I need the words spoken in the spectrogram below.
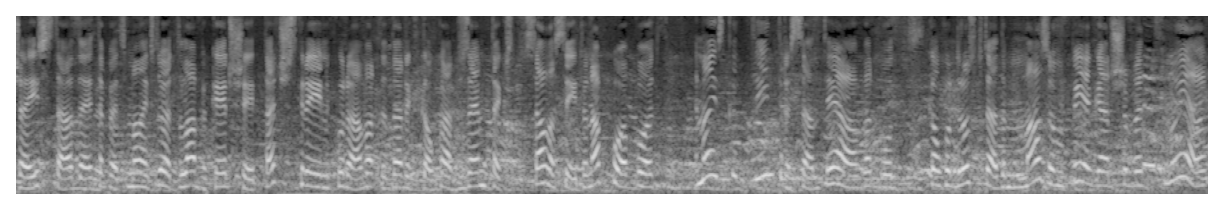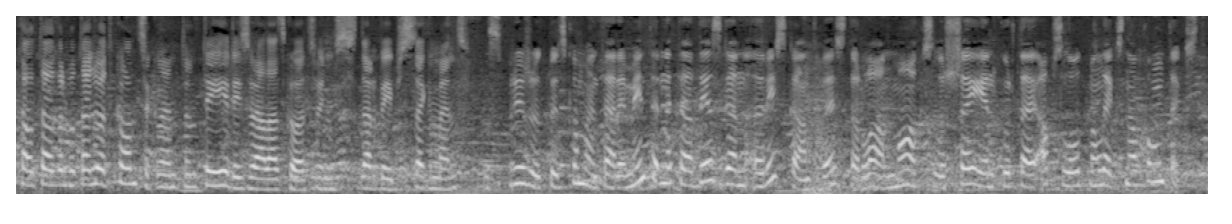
šai izstādē. Tāpēc man liekas ļoti labi, ka ir šī touchscreen, kurā var arī kaut kādu zemtekstu salasīt un apkopot. Man liekas, ka tas ir interesanti. Jā, varbūt kaut kur drusku tāda mazuma piegarša, bet nu, jā, tā varbūt tā ļoti konsekventi un tīri izvēlēts kaut kāds viņas darbības segments. Spriežot pēc komentāriem internetā, diezgan riskanti vest ar lānu mākslu šeit, kur tai absolūti, man liekas, nav konteksta.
